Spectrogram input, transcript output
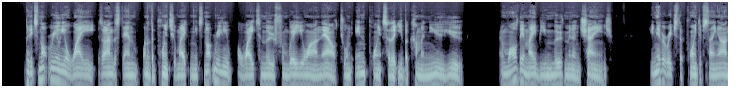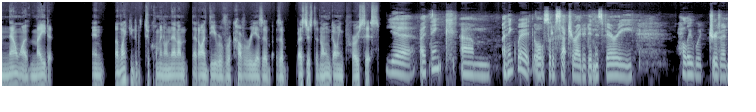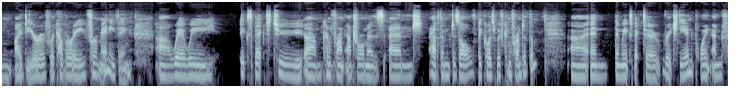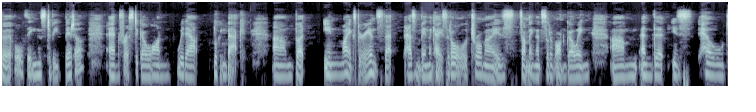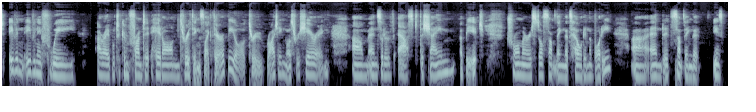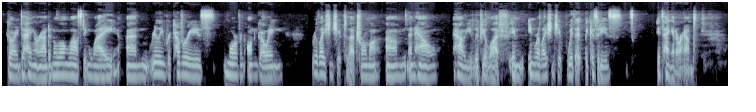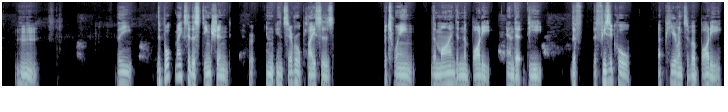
but it's not really a way as i understand one of the points you're making it's not really a way to move from where you are now to an end point so that you become a new you and while there may be movement and change you never reach the point of saying ah now i've made it and I'd like you to, to comment on that on that idea of recovery as a as a as just an ongoing process. Yeah, I think um, I think we're all sort of saturated in this very Hollywood driven idea of recovery from anything, uh, where we expect to um, confront our traumas and have them dissolve because we've confronted them. Uh, and then we expect to reach the end point and for all things to be better and for us to go on without looking back. Um, but in my experience, that hasn't been the case at all. Trauma is something that's sort of ongoing um, and that is held, even even if we are able to confront it head on through things like therapy or through writing or through sharing um, and sort of oust the shame a bit, trauma is still something that's held in the body uh, and it's something that is going to hang around in a long lasting way. And really, recovery is more of an ongoing relationship to that trauma um, and how how you live your life in in relationship with it because it is it's, it's hanging around. Mm. The the book makes a distinction in, in several places between the mind and the body, and that the the the physical appearance of a body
